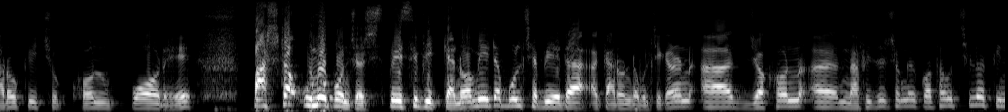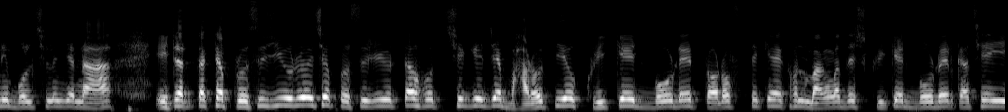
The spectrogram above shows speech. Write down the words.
আরও কিছুক্ষণ পরে পাঁচটা উনপঞ্চাশ স্পেসিফিক কেন? আমি এটা বলছি, আমি এটা কারণটা বলছি। কারণ যখন নাফিজের সঙ্গে কথা হচ্ছিল, তিনি বলছিলেন যে, না, এটার তো একটা প্রসিজিওর রয়েছে। প্রসিজিওরটা হচ্ছে গিয়ে যে, ভারতীয় ক্রিকেট বোর্ডের তরফ থেকে এখন বাংলাদেশ ক্রিকেট বোর্ডের কাছে এই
